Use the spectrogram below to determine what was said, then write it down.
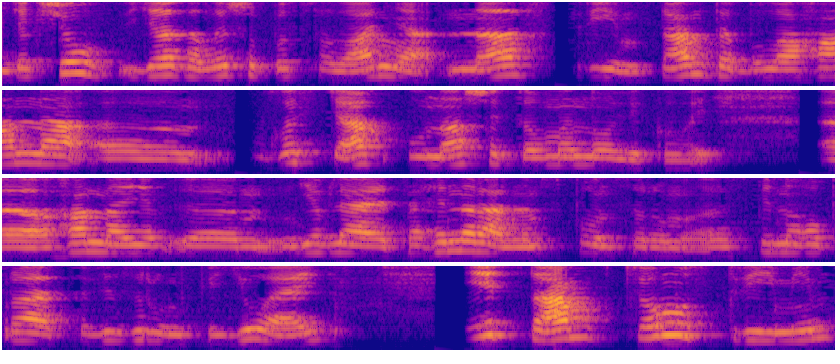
Якщо я залишу посилання на стрім, там, де була Ганна е, в гостях у нашої Томи Новікової. Е, Ганна є генеральним спонсором е, спільного проекту Візерунки UA. І там в цьому стрімі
